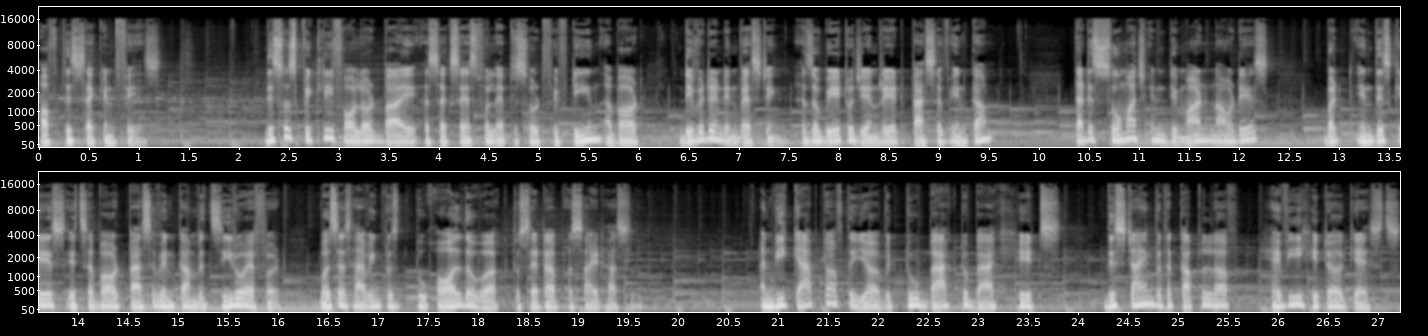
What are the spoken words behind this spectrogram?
of this second phase. This was quickly followed by a successful episode 15 about dividend investing as a way to generate passive income. That is so much in demand nowadays, but in this case, it's about passive income with zero effort versus having to do all the work to set up a side hustle. And we capped off the year with two back to back hits, this time with a couple of heavy hitter guests.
